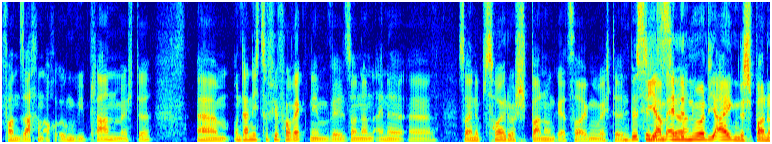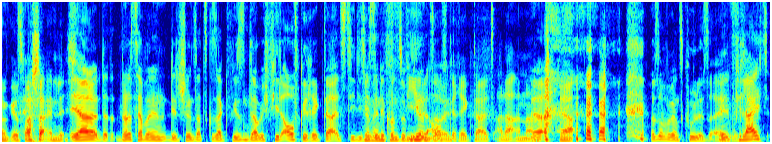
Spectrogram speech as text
von Sachen auch irgendwie planen möchte ähm, und dann nicht zu viel vorwegnehmen will, sondern eine äh, so eine Pseudospannung erzeugen möchte, Ein bisschen die am Ende ja- nur die eigene Spannung ist wahrscheinlich. ja, du hattest ja aber den, den schönen Satz gesagt, wir sind, glaube ich, viel aufgeregter als die, die es am Ende konsumieren viel sollen. aufgeregter als alle anderen. Ja. Ja. Was aber ganz cool ist Äh, eigentlich. Vielleicht,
